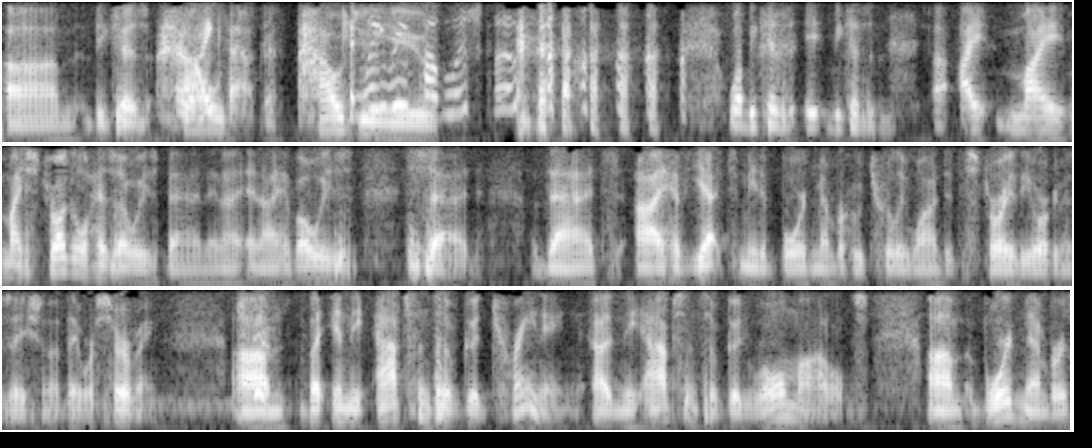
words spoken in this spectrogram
um, because how I like that. how Can do we you republish those? well, because it, because I my my struggle has always been, and I and I have always said that I have yet to meet a board member who truly wanted to destroy the organization that they were serving. Um, but in the absence of good training, uh, in the absence of good role models, um, board members,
